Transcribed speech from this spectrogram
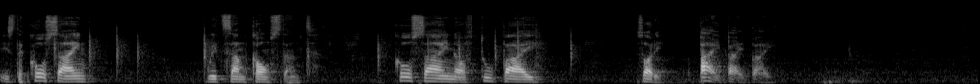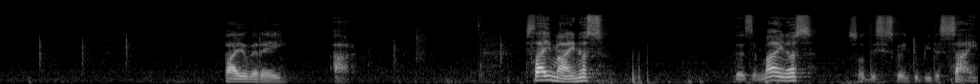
is the cosine with some constant. Cosine of 2 pi, sorry, pi, pi, pi. Pi over a r. Psi minus, there's a minus, so this is going to be the sine.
